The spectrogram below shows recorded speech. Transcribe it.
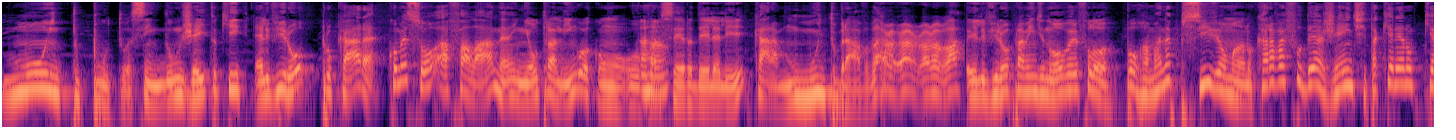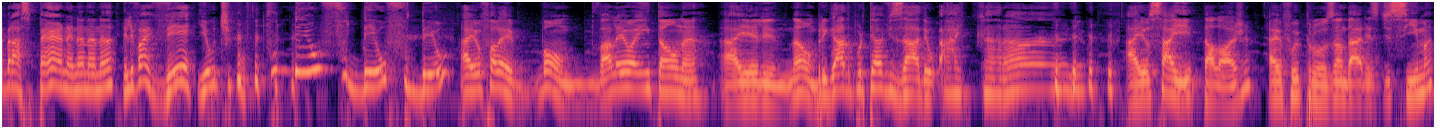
muito puto. Assim, de um jeito que ele virou pro cara, começou a falar, né, em outra língua com o Aham. parceiro dele ali. Cara, muito bravo. Blá, blá, blá, blá, blá. Ele virou pra mim de novo e ele falou: Porra, mas não é possível, mano. O cara vai fuder a gente. Tá querendo quebrar as pernas, nananã. Ele vai ver. E eu, tipo, fudeu, fudeu, fudeu. Aí eu falei: Bom, valeu aí então, né? Aí ele: Não, obrigado por ter avisado. Eu, ai, caralho. aí eu saí da loja. Aí eu fui pros andares de cima.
